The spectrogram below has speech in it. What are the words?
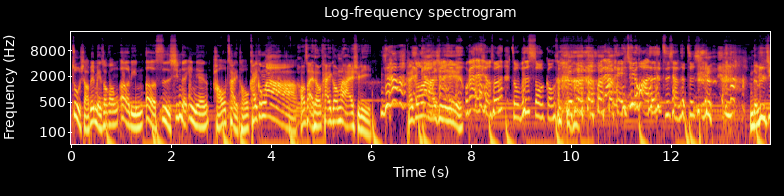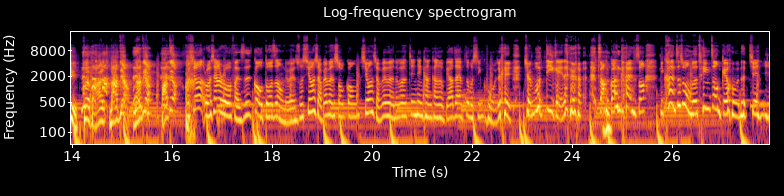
祝小编美术工，二零二四新的一年好彩头开工啦！啊，好彩头开工啦，Ashley，开工啦，Ashley。我刚才在想说，怎么不是收工啊？我家每一句话都是只想着这些。你的滤镜，快把它拿掉，拿掉，拔掉。我希望，我现在如果粉丝够多，这种留言说希望小编们收工，希望小编们能够健健康康的，不要再这么辛苦，我就可以全部递给那个长官看，说你看，这是我们的听众给我们的建议，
